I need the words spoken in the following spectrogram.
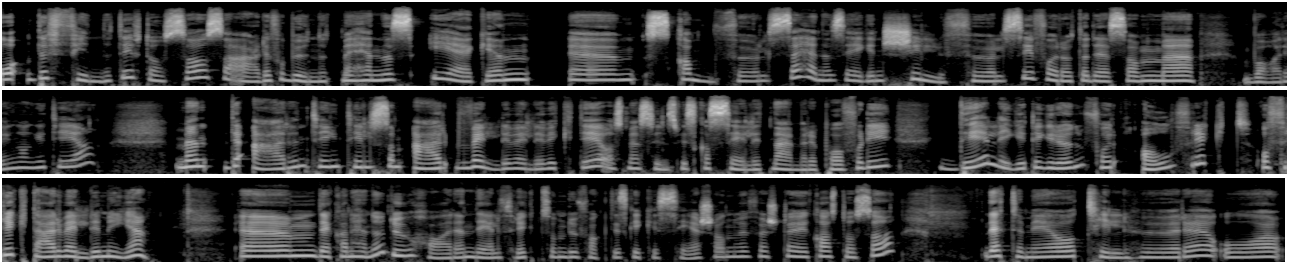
Og definitivt også så er det forbundet med hennes egen eh, skamfølelse, hennes egen skyldfølelse i forhold til det som eh, var en gang i tida. Men det er en ting til som er veldig veldig viktig, og som jeg syns vi skal se litt nærmere på. Fordi det ligger til grunn for all frykt, og frykt er veldig mye. Um, det kan hende du har en del frykt som du faktisk ikke ser sånn ved første øyekast også. Dette med å tilhøre og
